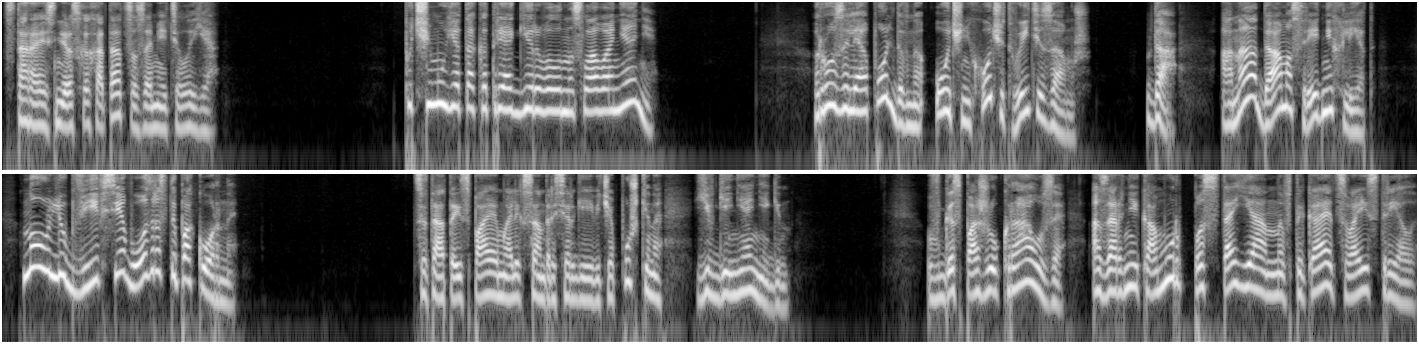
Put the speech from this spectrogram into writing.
Стараясь не расхохотаться, заметила я. Почему я так отреагировала на слова няни? Роза Леопольдовна очень хочет выйти замуж. Да, она дама средних лет, но любви все возрасты покорны. Цитата из поэмы Александра Сергеевича Пушкина «Евгений Онегин». В госпожу Краузе озорник Амур постоянно втыкает свои стрелы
